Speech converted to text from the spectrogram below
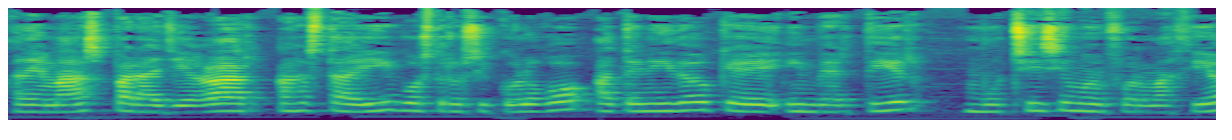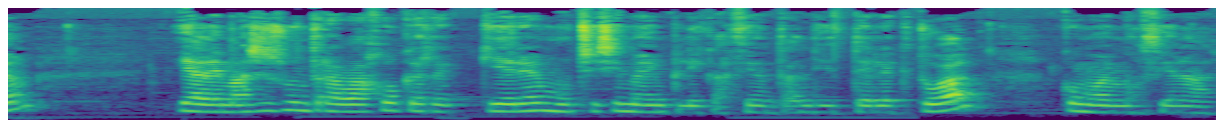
Además, para llegar hasta ahí, vuestro psicólogo ha tenido que invertir muchísimo en formación y además es un trabajo que requiere muchísima implicación, tanto intelectual como emocional.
